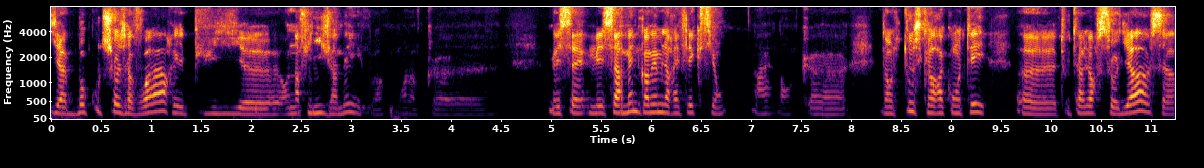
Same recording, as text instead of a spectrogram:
il y a beaucoup de choses à voir et puis euh, on n'en finit jamais. Quoi. Voilà, donc, euh, mais, ça amène quand même la réflexion. hein. donc, euh, dans tout ce qu'a raconté tout à l'heure Sonia, ça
